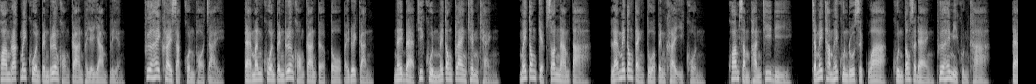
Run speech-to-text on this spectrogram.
ความรักไม่ควรเป็นเรื่องของการพยายามเปลี่ยน เพื่อให้ใครสักคนพอใจ แต่มันควรเป็นเรื่องของการเติบโตไปด้วยกัน ในแบบที่คุณไม่ต้องแกล้งเข้มแข็ง ไม่ต้องเก็บซ่อนน้ำตา และไม่ต้องแต่งตัวเป็นใครอีกคน ความสัมพันธ์ที่ดี จะไม่ทำให้คุณรู้สึกว่าคุณต้องแสดงเพื่อให้มีคุณค่า แต่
